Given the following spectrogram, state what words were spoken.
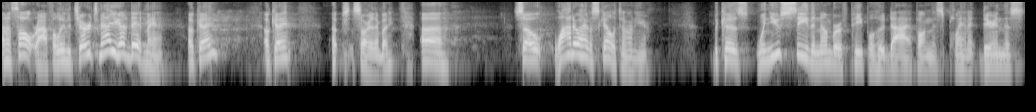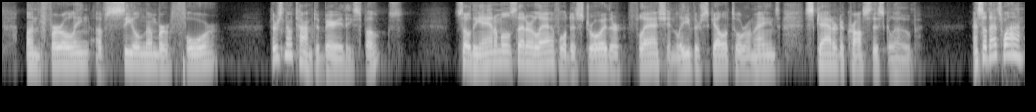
an assault rifle into church. Now you got a dead man, okay? Okay? Oops, sorry there, buddy. Uh, so, why do I have a skeleton on here? Because when you see the number of people who die upon this planet during this unfurling of seal number four, there's no time to bury these folks. So the animals that are left will destroy their flesh and leave their skeletal remains scattered across this globe. And so that's why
